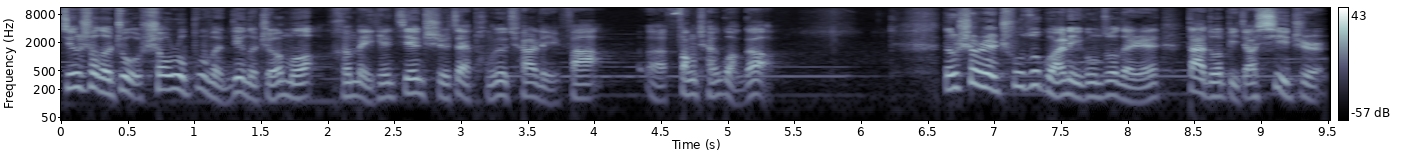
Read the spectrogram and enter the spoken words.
经受得住收入不稳定的折磨和每天坚持在朋友圈里发呃房产广告。能胜任出租管理工作的人，大多比较细致，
